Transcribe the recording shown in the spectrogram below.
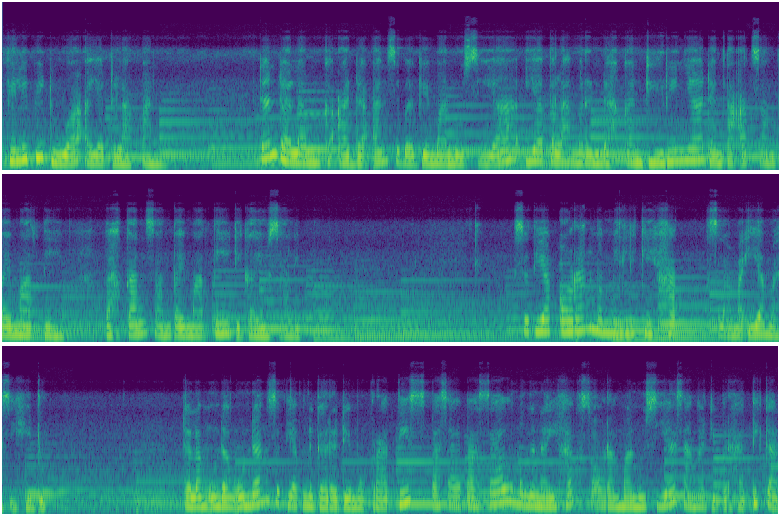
Filipi 2 ayat 8 Dan dalam keadaan sebagai manusia ia telah merendahkan dirinya dan taat sampai mati bahkan sampai mati di kayu salib Setiap orang memiliki hak selama ia masih hidup dalam undang-undang setiap negara demokratis, pasal-pasal mengenai hak seorang manusia sangat diperhatikan,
